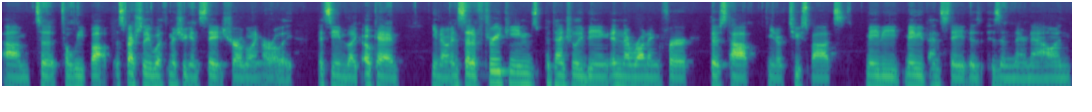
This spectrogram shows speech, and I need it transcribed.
um, to, to leap up, especially with Michigan State struggling early. It seemed like, okay, you know, instead of three teams potentially being in the running for those top, you know, two spots, maybe maybe Penn State is, is in there now. And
